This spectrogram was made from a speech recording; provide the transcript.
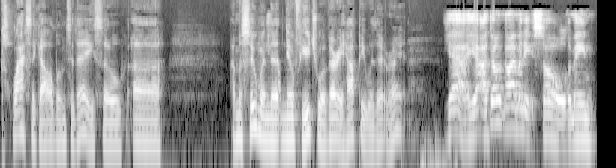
classic album today. So, uh, I'm assuming that No Future were very happy with it, right? Yeah, yeah. I don't know how many it sold. I mean,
